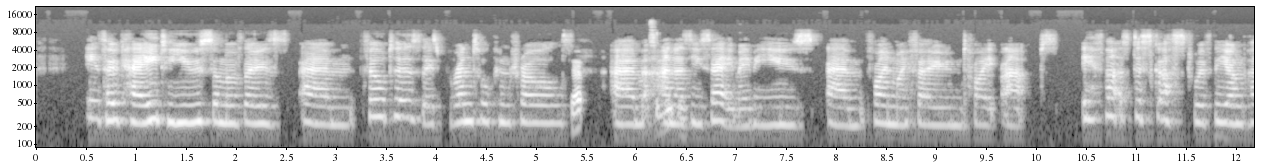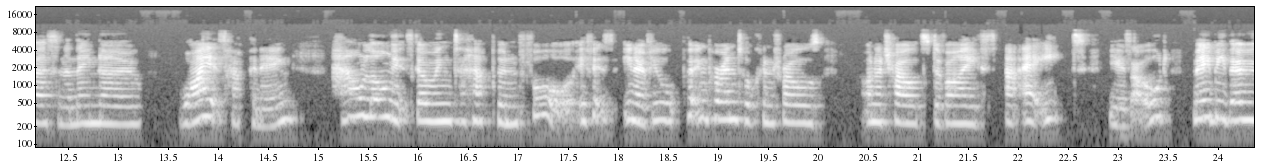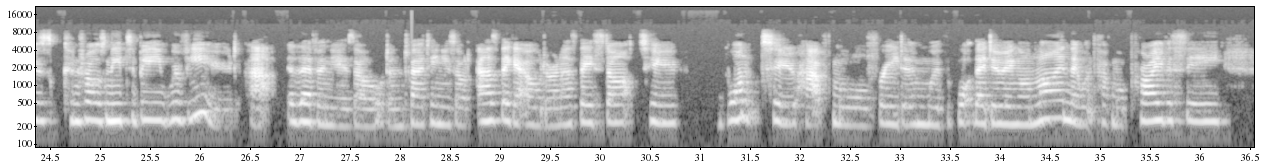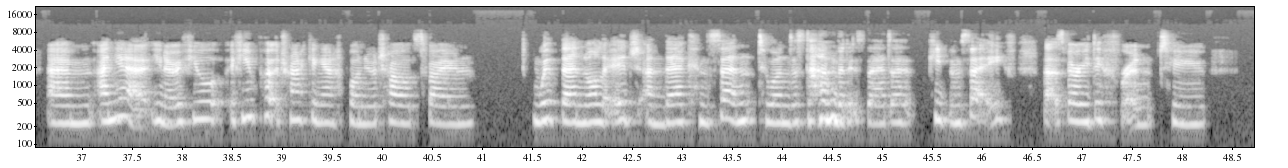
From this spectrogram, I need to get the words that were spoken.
it's okay to use some of those um, filters, those parental controls. Yep, um, and as you say, maybe use um, Find My Phone type apps. If that's discussed with the young person and they know why it's happening, how long it's going to happen for. If it's, you know, if you're putting parental controls on a child's device at eight years old, maybe those controls need to be reviewed at 11 years old and 13 years old as they get older and as they start to want to have more freedom with what they're doing online. They want to have more privacy. Um, and yeah you know if you're if you put a tracking app on your child's phone with their knowledge and their consent to understand that it's there to keep them safe that's very different to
